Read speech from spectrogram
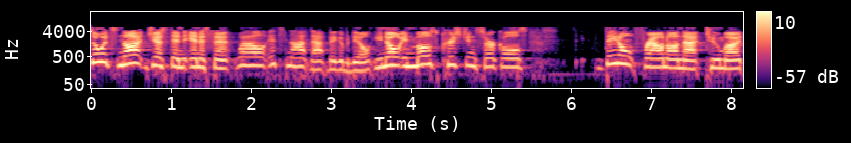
So it's not just an innocent, well, it's not that big of a deal. You know, in most Christian circles, they don't frown on that too much,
